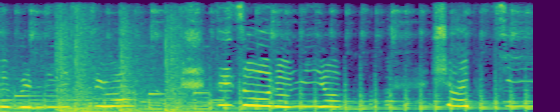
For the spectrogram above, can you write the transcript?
È bellissima! Tesoro mio! Schatzi!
